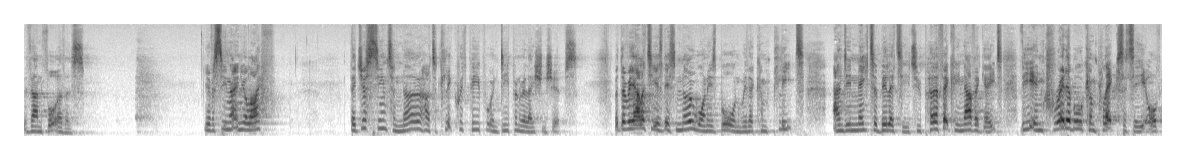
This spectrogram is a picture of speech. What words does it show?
than for others. You ever seen that in your life? They just seem to know how to click with people and deepen relationships. But the reality is this no one is born with a complete and innate ability to perfectly navigate the incredible complexity of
